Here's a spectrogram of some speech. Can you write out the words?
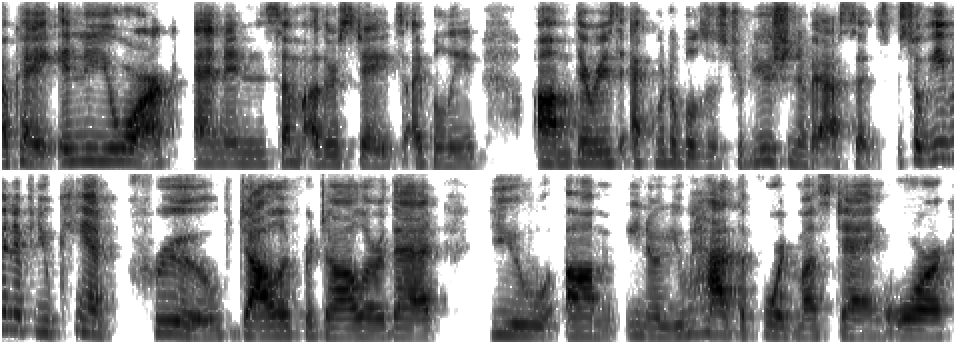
okay, in New York and in some other states, I believe, um, there is equitable distribution of assets. So even if you can't prove dollar for dollar that you um you know you had the ford mustang or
